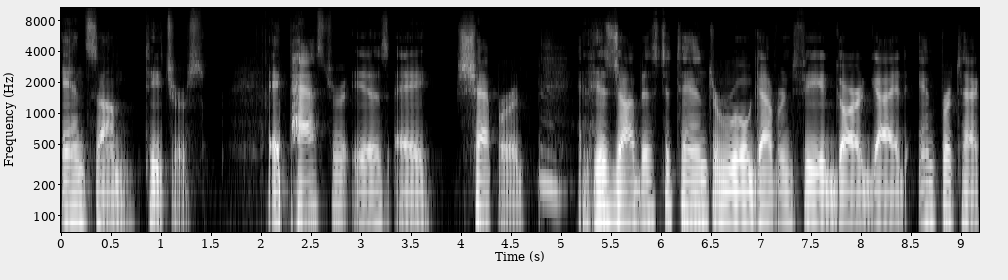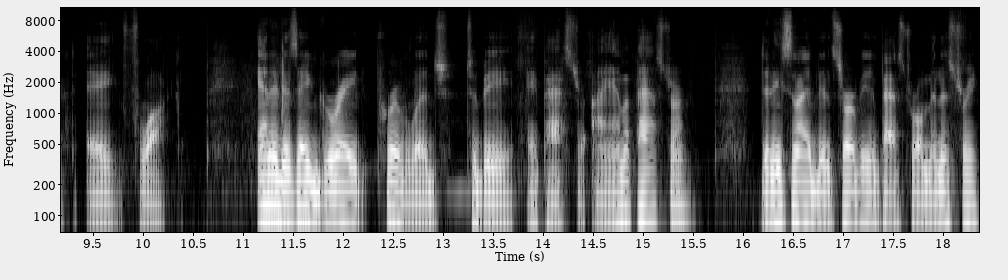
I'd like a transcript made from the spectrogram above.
and some teachers. A pastor is a shepherd, mm. and his job is to tend, to rule, govern, feed, guard, guide, and protect a flock. And it is a great privilege to be a pastor. I am a pastor. Denise and I have been serving in pastoral ministry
